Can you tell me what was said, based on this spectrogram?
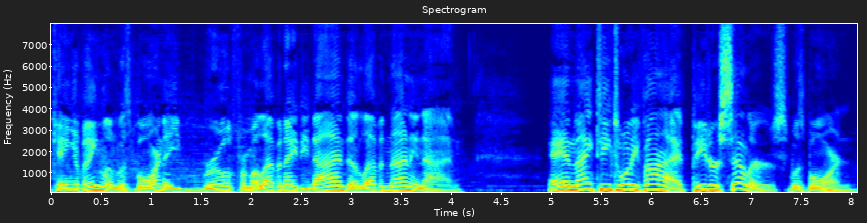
King of England, was born. He ruled from 1189 to 1199. And 1925, Peter Sellers was born.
